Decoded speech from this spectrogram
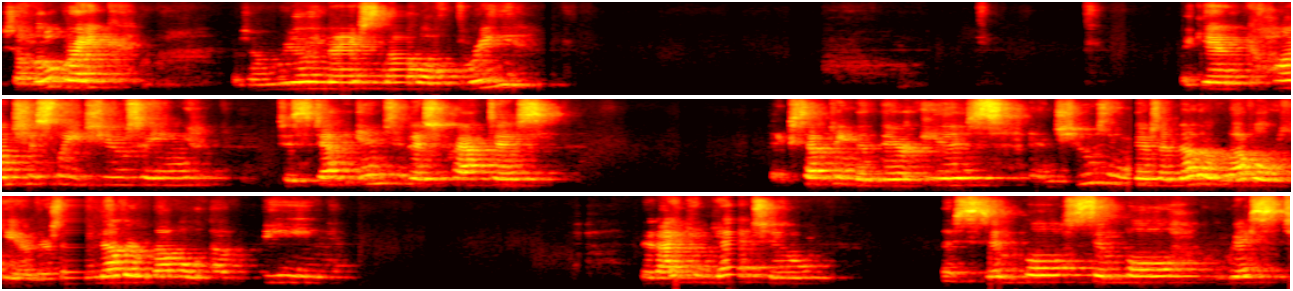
So a little break. There's a really nice level three. Again, consciously choosing to step into this practice, accepting that there is, and choosing there's another level here. There's another level of being that I can get to the simple, simple wrist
